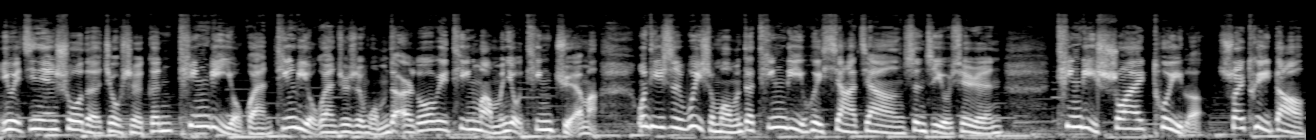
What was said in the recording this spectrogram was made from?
因为今天说的就是跟听力有关，听力有关就是我们的耳朵会听嘛，我们有听觉嘛。问题是为什么我们的听力会下降，甚至有些人听力衰退了，衰退到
